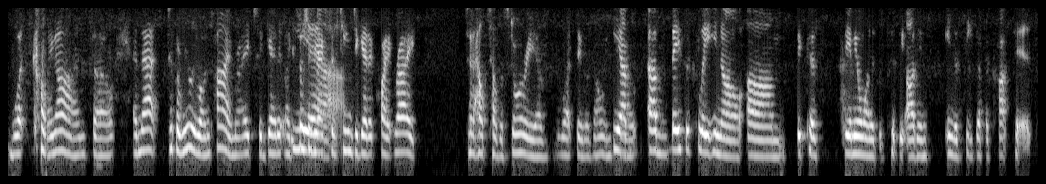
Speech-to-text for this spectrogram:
what's going on. So, and that took a really long time, right, to get it, like especially yeah. the X15 to get it quite right to help tell the story of what they were going through. Yeah, um, basically, you know, um, because Damien wanted to put the audience in the seat of the cockpit,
